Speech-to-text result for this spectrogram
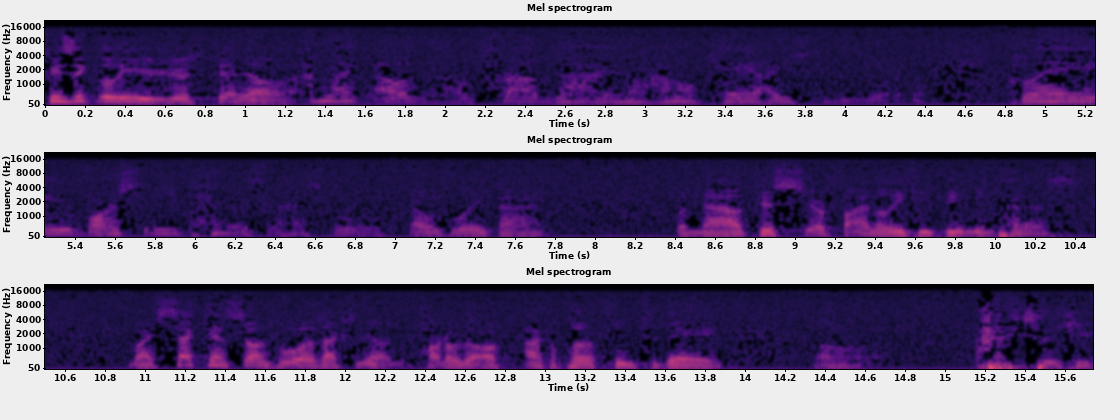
physically, you're just, you know, I'm like, I was, I was proud guy, you know, I'm okay. I used to play varsity tennis in high school. That was way back. But now, this year, finally, he beat me in tennis. My second son, who was actually part of the acapella team today, uh, actually, he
